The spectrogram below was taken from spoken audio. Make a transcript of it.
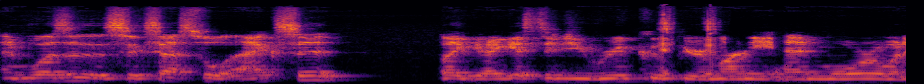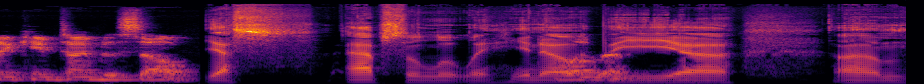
And was it a successful exit? Like i guess did you recoup your money and more when it came time to sell? Yes Absolutely. You know, the uh, um,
